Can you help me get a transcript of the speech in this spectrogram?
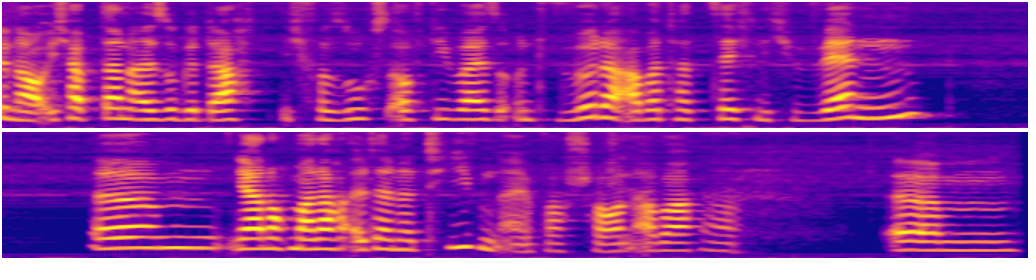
Genau, ich habe dann also gedacht, ich versuche es auf die Weise und würde aber tatsächlich, wenn, ähm, ja, nochmal nach Alternativen einfach schauen. Aber ja. ähm,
